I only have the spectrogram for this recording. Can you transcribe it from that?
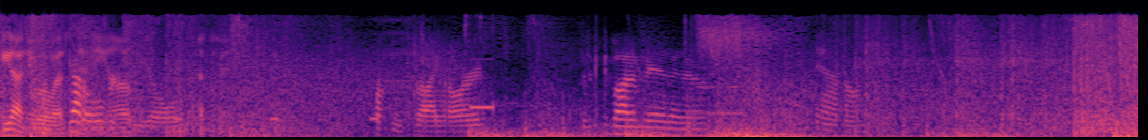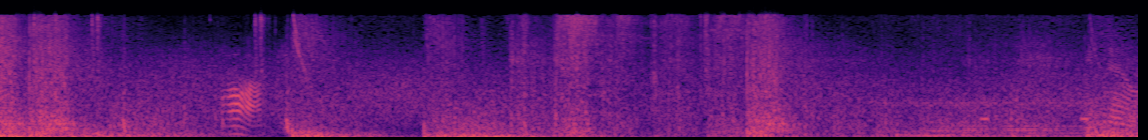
He got new OS He's got setting up. overkill. That's it. Fucking try hard. At the bottom mid, I know. Down. Fuck. Ah. He's down.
